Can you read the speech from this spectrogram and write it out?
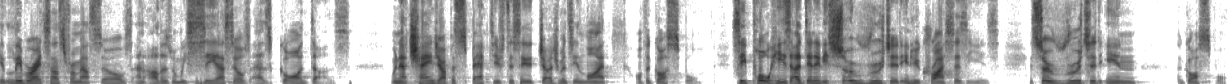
It liberates us from ourselves and others when we see ourselves as God does. We now change our perspectives to see the judgments in light of the gospel. See, Paul, his identity is so rooted in who Christ says he is. It's so rooted in the gospel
